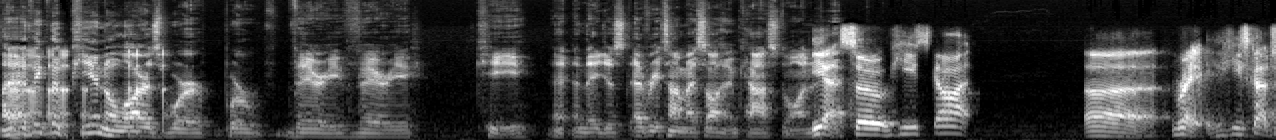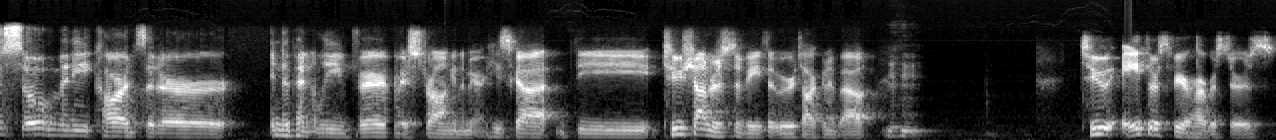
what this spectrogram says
I, I think the Uh, Pia Nalaars were were very very key, and and they just every time I saw him cast one. Yeah, so he's got uh right, he's got just so many cards that are independently very, very strong in the mirror. He's got the two Chandra's Defeat that we were talking about, Mhm. Two Aethersphere Harvesters,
